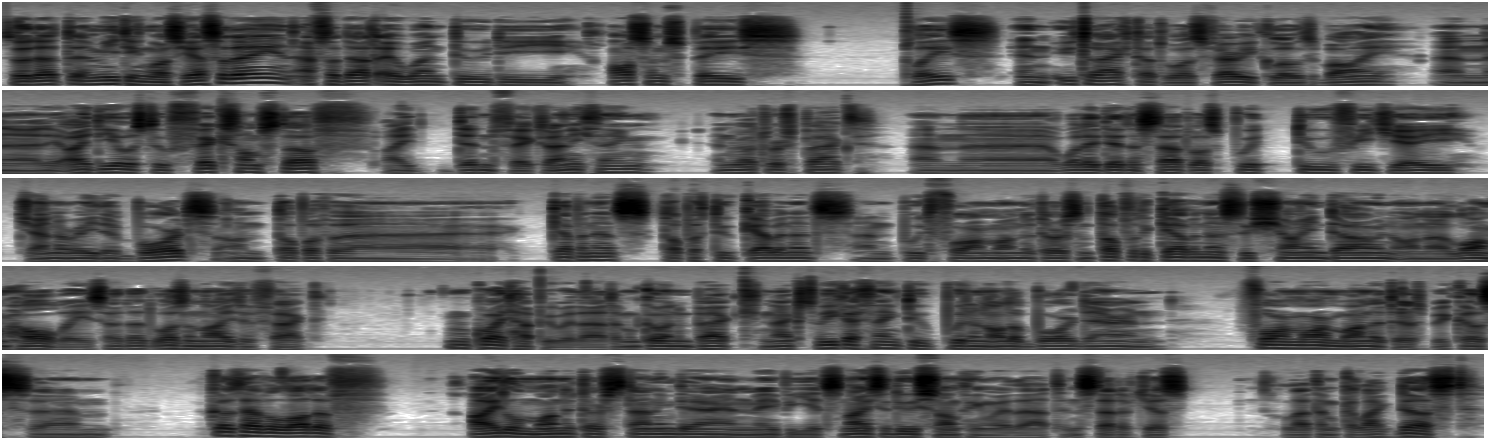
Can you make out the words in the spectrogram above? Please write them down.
So that uh, meeting was yesterday, and after that I went to the Awesome Space place in Utrecht that was very close by, and uh, the idea was to fix some stuff. I didn't fix anything in retrospect, and uh, what I did instead was put two VGA generator boards on top of a cabinets, top of two cabinets, and put four monitors on top of the cabinets to shine down on a long hallway. So that was a nice effect. I'm quite happy with that. I'm going back next week, I think, to put another board there and four more monitors because um, because I have a lot of idle monitors standing there, and maybe it's nice to do something with that instead of just let them collect dust.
